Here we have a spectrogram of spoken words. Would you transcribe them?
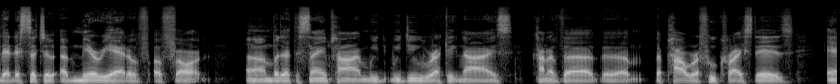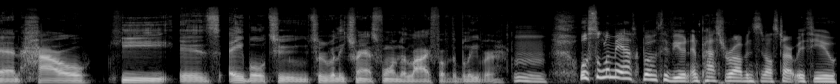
that it's such a, a myriad of, of thought. Um, but at the same time, we we do recognize kind of the, the the power of who Christ is and how he is able to to really transform the life of the believer. Mm. Well, so let me ask both of you, and Pastor Robinson, I'll start with you.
